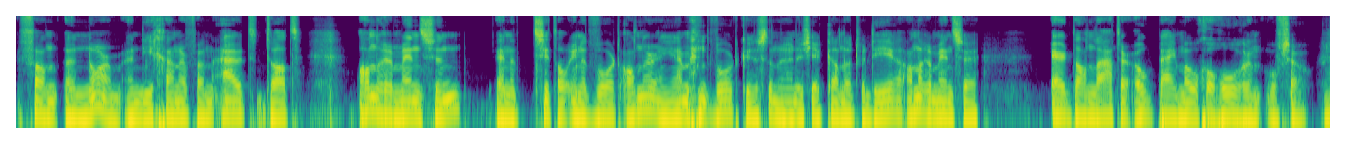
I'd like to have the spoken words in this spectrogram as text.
van een norm. En die gaan ervan uit dat andere mensen. En het zit al in het woord ander. En jij bent woordkunstenaar, dus je kan dat waarderen. Andere mensen er dan later ook bij mogen horen of zo. Ja.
